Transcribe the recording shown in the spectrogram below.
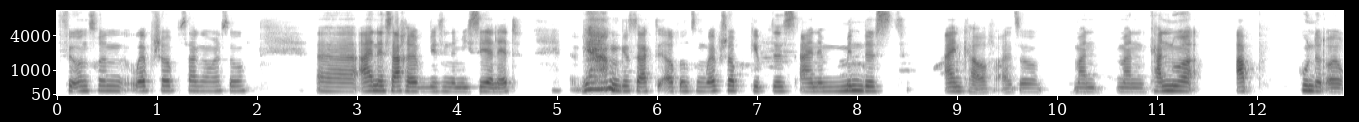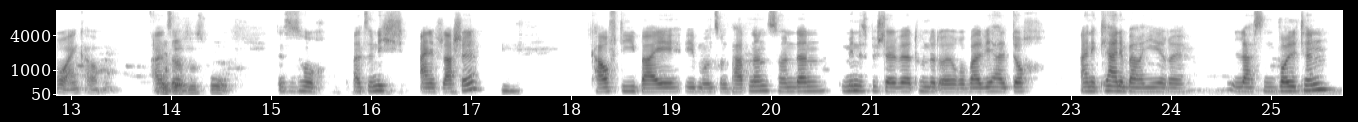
Für unseren Webshop, sagen wir mal so. Äh, eine Sache, wir sind nämlich sehr nett. Wir haben gesagt, auf unserem Webshop gibt es einen Mindesteinkauf. Also man, man kann nur ab 100 Euro einkaufen. Oh, also, oh, das ist hoch. Das ist hoch. Also nicht eine Flasche, hm. kauft die bei eben unseren Partnern, sondern Mindestbestellwert 100 Euro, weil wir halt doch eine kleine Barriere lassen wollten,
